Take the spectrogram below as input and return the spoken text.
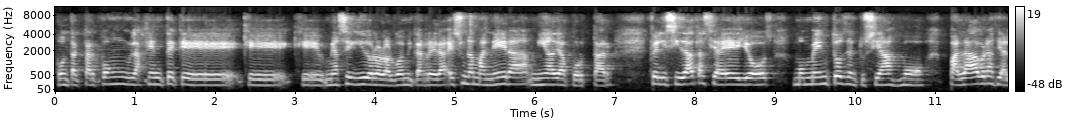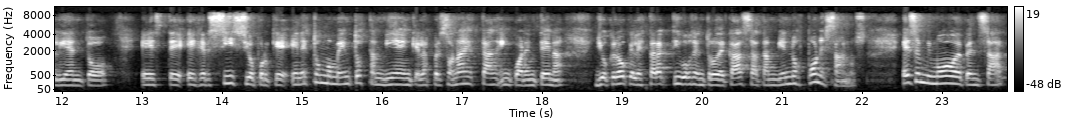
contactar con la gente que, que, me ha seguido a lo largo de mi carrera, es una manera mía de aportar felicidad hacia ellos, momentos de entusiasmo, palabras de aliento, este ejercicio, porque en estos momentos también que las personas están en cuarentena, yo creo que el estar activos dentro de casa también nos pone sanos. Ese es mi modo de pensar.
